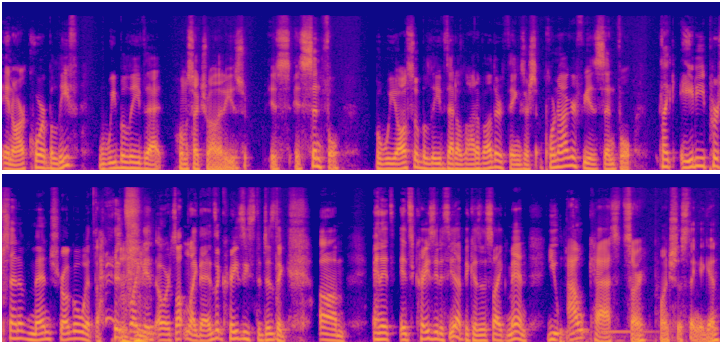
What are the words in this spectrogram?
in our core belief, we believe that homosexuality is is is sinful, but we also believe that a lot of other things are pornography is sinful. Like eighty percent of men struggle with that. It's like it, or something like that. It's a crazy statistic, um, and it's it's crazy to see that because it's like, man, you outcast. Sorry, punch this thing again.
